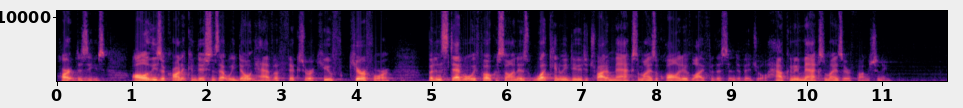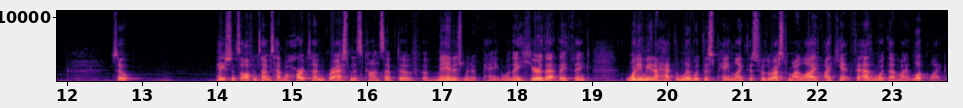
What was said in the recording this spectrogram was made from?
heart disease, all of these are chronic conditions that we don't have a fix or a cure for, but instead, what we focus on is what can we do to try to maximize the quality of life for this individual? How can we maximize their functioning? So, patients oftentimes have a hard time grasping this concept of, of management of pain. When they hear that, they think, what do you mean? I have to live with this pain like this for the rest of my life? I can't fathom what that might look like.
